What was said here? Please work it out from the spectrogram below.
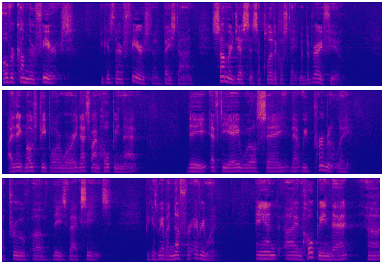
overcome their fears because their fears are based on some are just as a political statement, but very few. I think most people are worried. and That's why I'm hoping that the FDA will say that we permanently approve of these vaccines. Because we have enough for everyone. And I'm hoping that uh,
